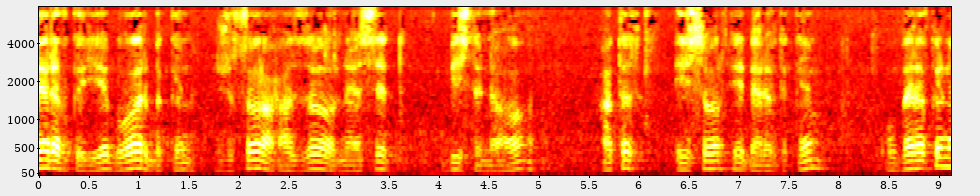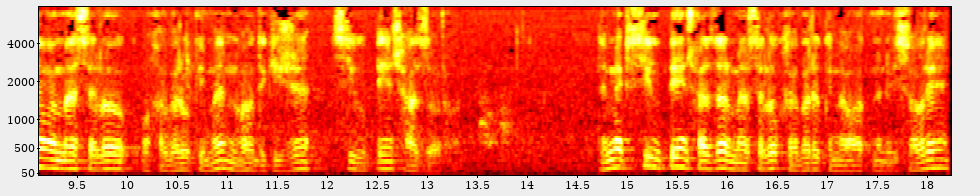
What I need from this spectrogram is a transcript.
برف کریه بوار بکن جو سال هزار نسد بیست نه حتی ای سال هی برف دکم و برف کردن مسئله و که من نه دکیجه سی و پنج هزار دمک سی و پینج هزار مرسلو خبره که موات ننویساره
